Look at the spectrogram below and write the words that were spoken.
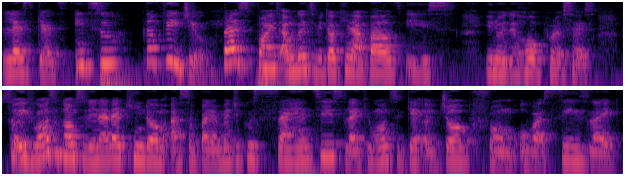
let's get into the video. First point I'm going to be talking about is you know the whole process. So if you want to come to the united kingdom as a biomedical scientist like you want to get a job from overseas like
